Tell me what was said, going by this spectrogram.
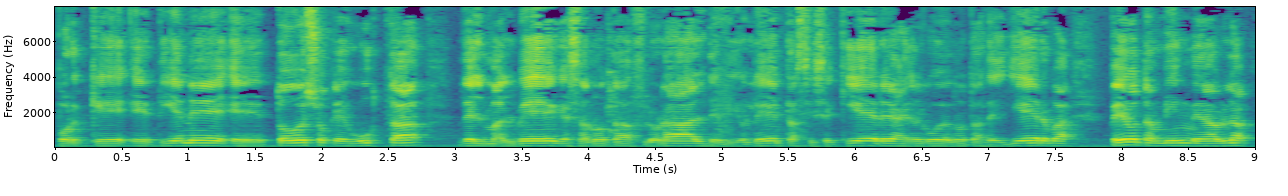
porque eh, tiene eh, todo eso que gusta del Malbec, esa nota floral, de violeta si se quiere, hay algo de notas de hierba, pero también me habla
